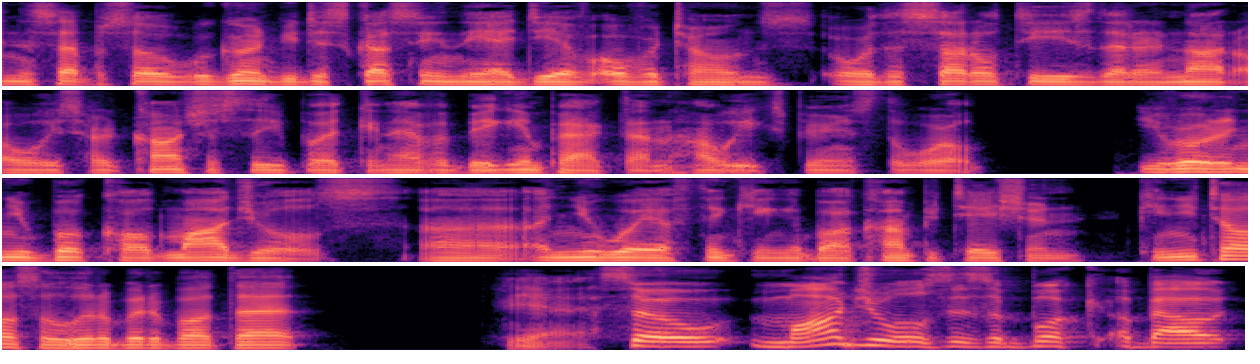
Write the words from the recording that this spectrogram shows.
In this episode, we're going to be discussing the idea of overtones or the subtleties that are not always heard consciously but can have a big impact on how we experience the world. You wrote a new book called Modules, uh, a new way of thinking about computation. Can you tell us a little bit about that? Yeah. So, Modules is a book about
